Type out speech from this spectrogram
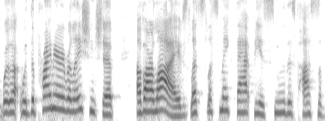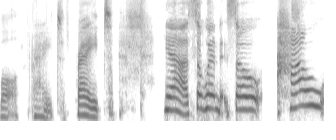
with, with the primary relationship of our lives. Let's let's make that be as smooth as possible. Right. Right. Yeah. So when so how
